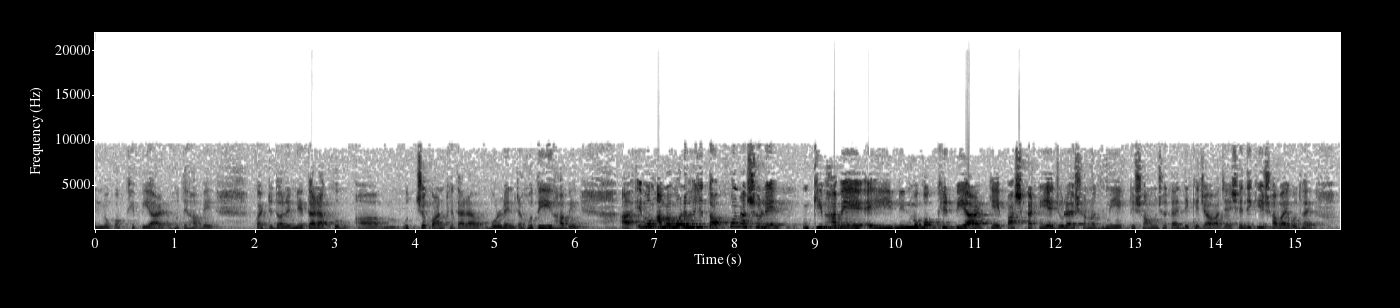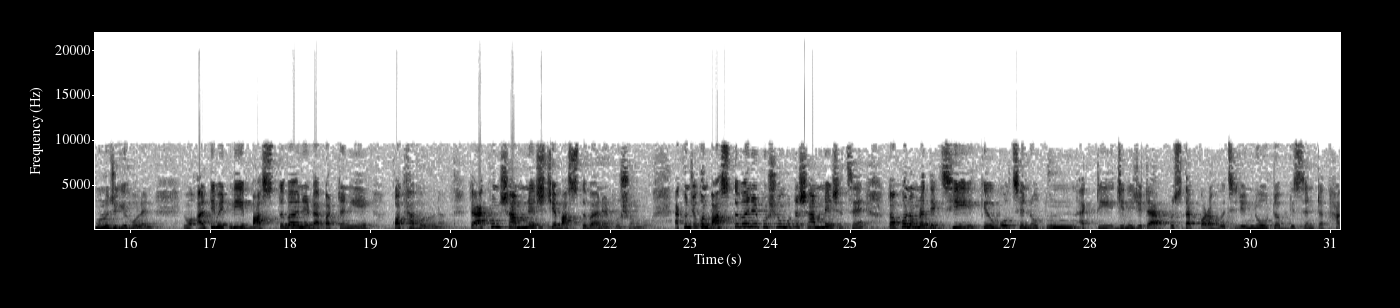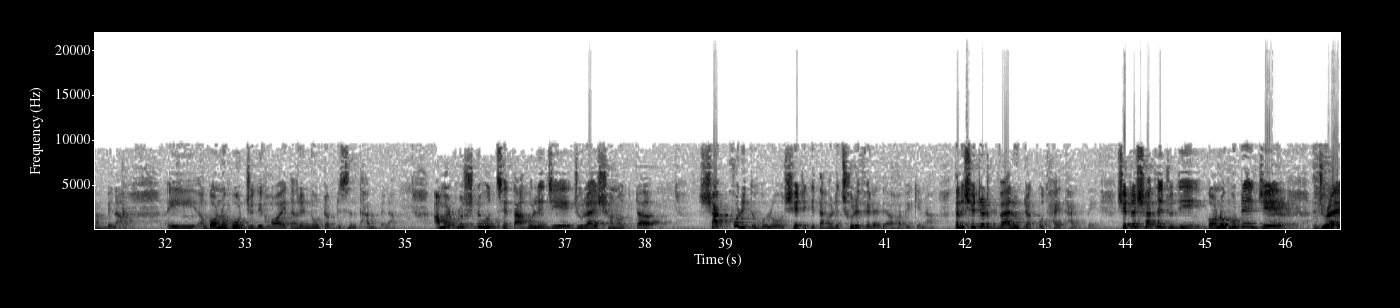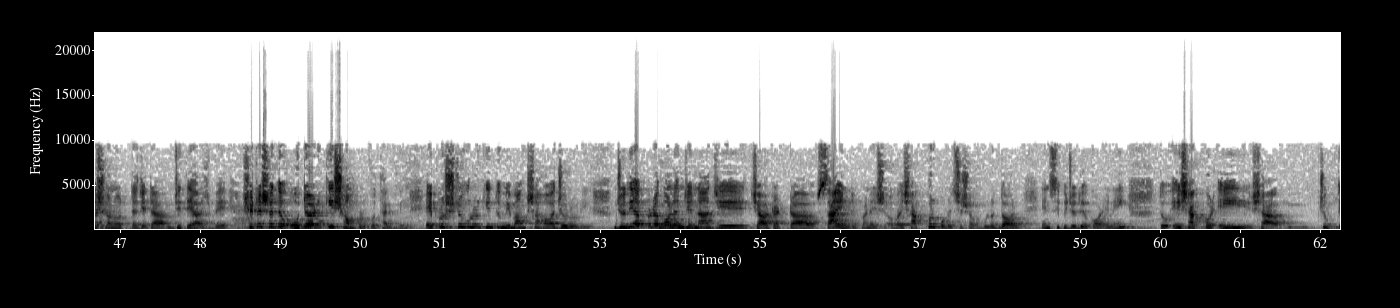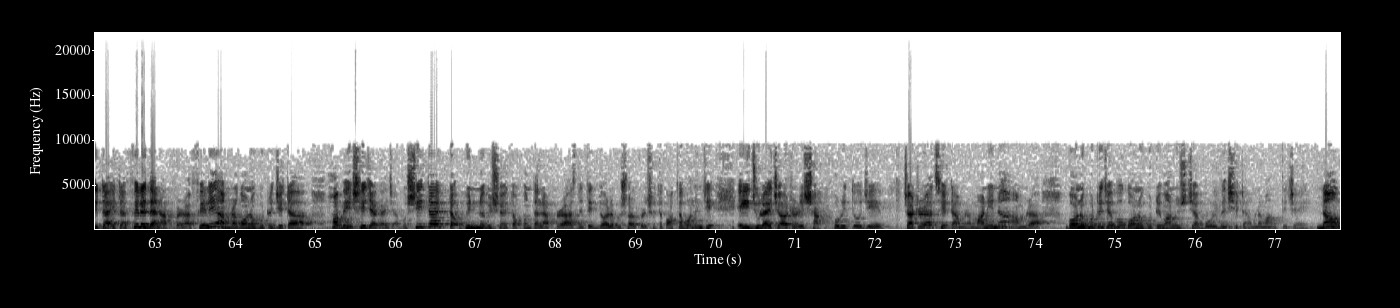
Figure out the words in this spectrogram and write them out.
নিম্নকক্ষে peer হতে হবে। কয়েকটি দলের নেতারা খুব উচ্চ কণ্ঠে তারা বললেন এটা হতেই হবে। এবং আমার মনে হয় যে তখন আসলে কীভাবে এই নিম্নকক্ষের পিয়ারকে পাশ কাটিয়ে জুলাই সনদ নিয়ে একটি সমঝোতার দিকে যাওয়া যায় সেদিকে সবাই বোধহয় মনোযোগী হলেন এবং আলটিমেটলি বাস্তবায়নের ব্যাপারটা নিয়ে কথা হলো না। তো এখন সামনে এসছে বাস্তবায়নের প্রসঙ্গ। এখন যখন বাস্তবায়নের প্রসঙ্গটা সামনে এসেছে, তখন আমরা দেখছি কেউ বলছে নতুন একটি জিনিস যেটা প্রস্তাব করা হয়েছে যে নোট অফ ডিসেন্টটা থাকবে না। এই গণভোট যদি হয়, তাহলে নোট অফ ডিসেন্ট থাকবে না। আমার প্রশ্ন হচ্ছে, তাহলে যে জুলাই সনদটা স্বাক্ষরিত হলো, সেটাকে তাহলে ছুঁড়ে ফেলে দেওয়া হবে কিনা? তাহলে সেটার ভ্যালুটা কোথায় থাকবে? সেটার সাথে যদি গণভোটে যে জুলাই সনদটা যেটা জিতে আসবে, সেটার সাথে ওটার কি সম্পর্ক থাকবে? এই প্রশ্নগুলোর কিন্তু মীমাংসা হওয়া জরুরি। যদি আপনারা বলেন যে, না, যে চার্টারটা সাইন্ড মানে সবাই স্বাক্ষর করেছে সবগুলো দল, এনসিপি যদিও করেনি, তো এই স্বাক্ষর, এই চুক্তিটা এটা ফেলে দেন আপনারা। ফেলে আমরা গণভোটে যেটা হবে সে জায়গায় যাব। সেটা একটা ভিন্ন বিষয়। তখন তাহলে আপনারা রাজনৈতিক দল এবং সরকারের সাথে কথা বলেন যে, এই জুলাই চার্টারে স্বাক্ষরিত যে চার্টার আছে, এটা আমরা মানি না। আমরা গণভোটে যাব। গণভোটে মানুষ যা বলবে সেটা আমরা মানতে চাই। নাও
